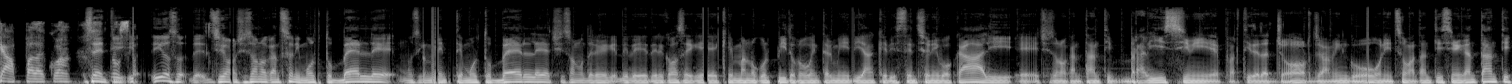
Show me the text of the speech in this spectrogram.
scappa da qua. Senti io, io so, ci, sono, ci, sono, canzoni molto belle musicalmente molto belle ci sono delle, delle, delle cose che, che mi hanno colpito proprio in termini di, anche di estensioni vocali e ci sono cantanti bravissimi a partire da Giorgia, Mengoni insomma tantissimi cantanti.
